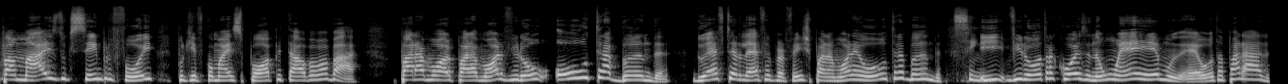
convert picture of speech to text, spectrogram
Pra mais do que sempre foi, porque ficou mais pop e tal, bababá. Paramore, Paramore virou outra banda. Do Afterlife pra frente, Paramore é outra banda. Sim. E virou outra coisa, não é emo, é outra parada.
